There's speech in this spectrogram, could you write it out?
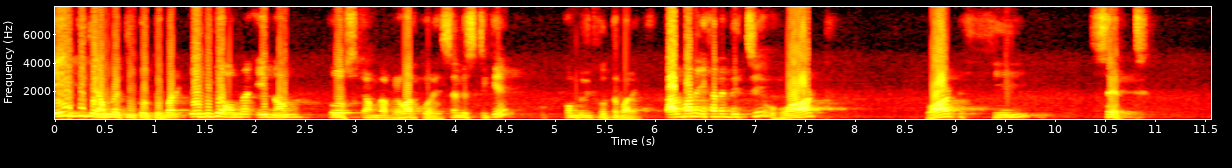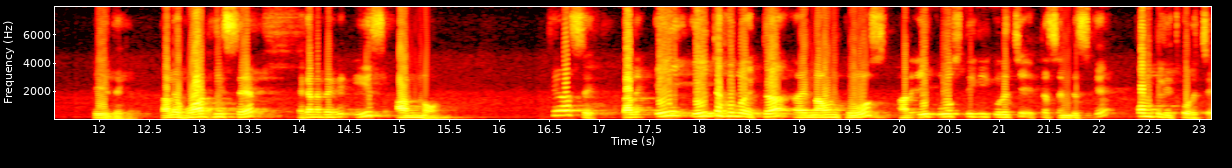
এই দিকে আমরা কি করতে পারি? এদিকে আমরা এই নাউন ক্লোজকে আমরা ব্যবহার করে সেন্টেন্সটিকে কমপ্লিট করতে পারি। তার মানে এখানে দিচ্ছি হোয়াট হোয়াট হি সেট এই দেখে তাহলে হোয়াট হি সেট এখানে দেখে ইজ আননোন ঠিক আছে? তাহলে এই, এইটা হলো একটা নাউন ক্লোজ আর এই ক্লোজটি কি করেছে? একটা সেন্টেন্সকে কমপ্লিট করেছে।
